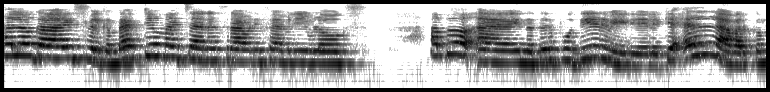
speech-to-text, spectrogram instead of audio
Hello guys welcome back to my channel Shravani family vlogs അപ്പോൾ ഇന്നത്തെ ഒരു പുതിയൊരു വീഡിയോയിലേക്ക് എല്ലാവർക്കും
